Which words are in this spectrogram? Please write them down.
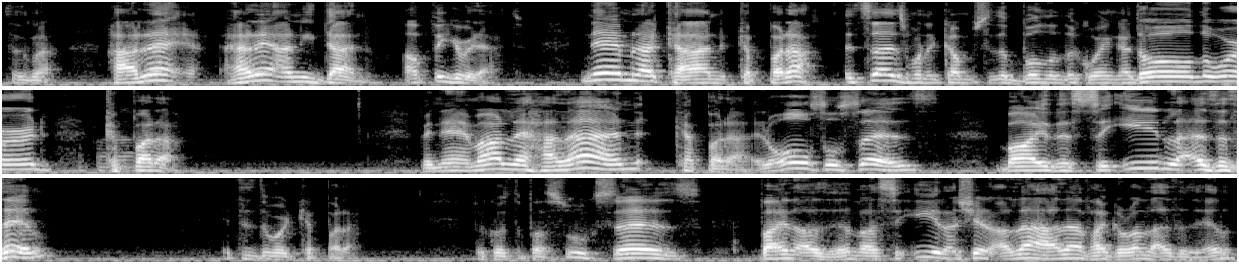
Says hare hare anidan. I'll figure it out. Nemra kan kapara. It says when it comes to the bull of the kohen gadol, the word kapara. V'neemar lehalan kapara. It also says by the seir la'azazel. It is the word kapara because the pasuk says by the Azel, "Vasiir asher Allah alav hagaron la'azazel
